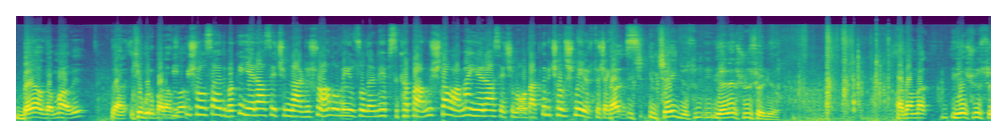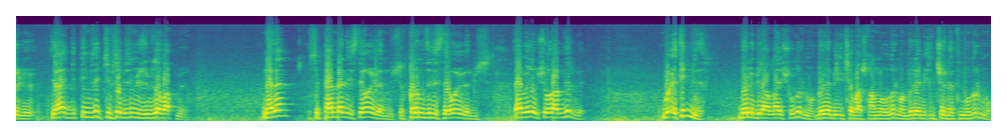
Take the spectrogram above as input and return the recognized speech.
Beyazla mavi yani iki grup arasında Bitmiş olsaydı bakın yerel seçimlerde şu an o mevzuların hepsi kapanmış. Tamamen yerel seçime odaklı bir çalışma Ya yürütecektiniz. il- ilçeye gidiyorsun, üyeler şunu söylüyor. Adamlar, üye şunu söylüyor. Ya gittiğimizde kimse bizim yüzümüze bakmıyor. Neden? İşte pembe listeye oy vermiş, kırmızı listeye oy vermiş. Ya böyle bir şey olabilir mi? Bu etik midir? Böyle bir anlayış olur mu? Böyle bir ilçe başkanlığı olur mu? Böyle bir ilçe yönetimi olur mu?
